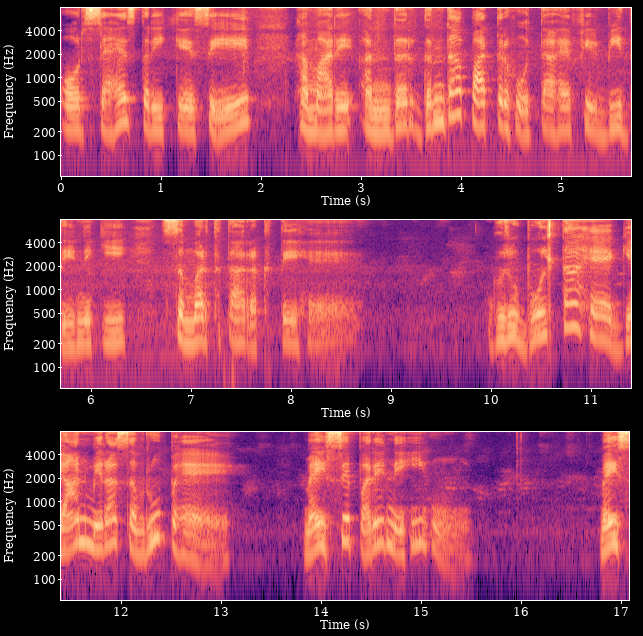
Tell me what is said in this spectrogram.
और सहज तरीके से हमारे अंदर गंदा पात्र होता है, फिर भी देने की समर्थता रखते हैं। गुरु बोलता है, ज्ञान मेरा स्वरूप है, मैं इससे परे नहीं हूँ, मैं इस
